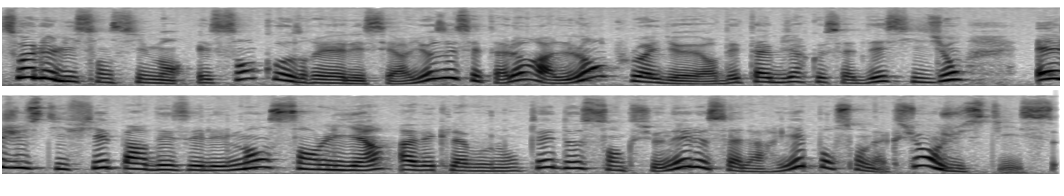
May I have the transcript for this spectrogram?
soit le licenciement est sans cause réelle et sérieuse et c'est alors à l'employeur d'établir que sa décision est justifiée par des éléments sans lien avec la volonté de sanctionner le salarié pour son action en justice.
